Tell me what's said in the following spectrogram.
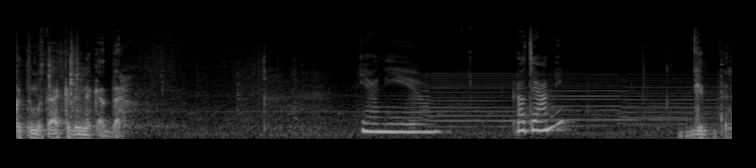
كنت متأكد إنك قدها. يعني راضي عني؟ جدا.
